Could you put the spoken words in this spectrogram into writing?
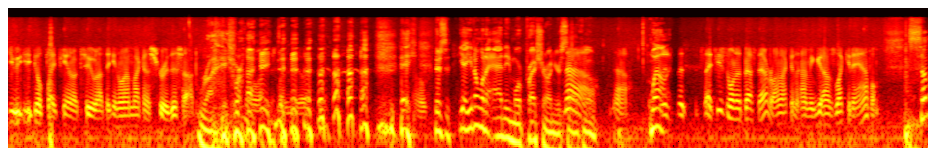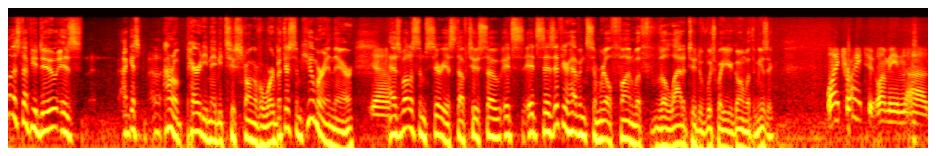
he, he'll play piano too. And I thought, you know, I'm not going to screw this up. Right, right. just let him do it. Hey, there's yeah, you don't want to add any more pressure on yourself. No, no. Well, But it's, he's one of the best ever. I'm not going to. I mean, I was lucky to have him. some of the stuff you do is I guess I don't know parody may be too strong of a word, but there's some humor in there, Yeah. as well as some serious stuff too. So it's it's as if you're having some real fun with the latitude of which way you're going with the music. Well, I try to. I mean, uh,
